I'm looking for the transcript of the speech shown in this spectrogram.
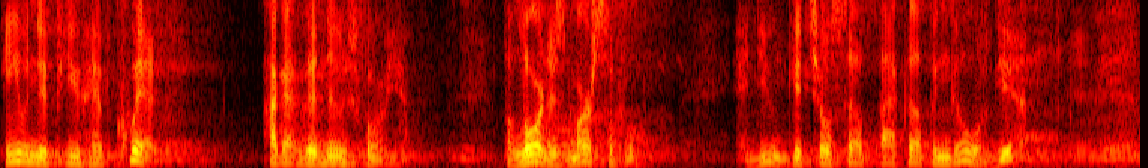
even if you have quit, I got good news for you. The Lord is merciful, and you can get yourself back up and go again. Amen.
